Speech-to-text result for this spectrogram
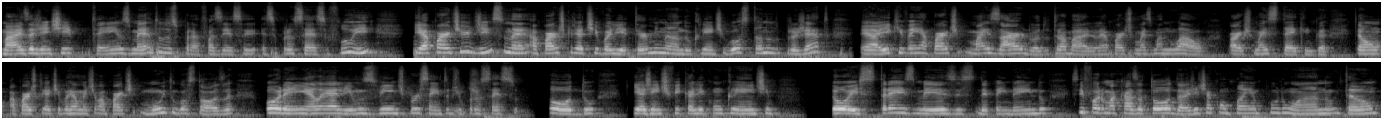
Mas a gente tem os métodos para fazer esse, esse processo fluir e a partir disso, né, a parte criativa ali, terminando, o cliente gostando do projeto, é aí que vem a parte mais árdua do trabalho, né, a parte mais manual, a parte mais técnica. Então, a parte criativa realmente é uma parte muito gostosa, porém, ela é ali uns 20% de um processo todo, que a gente fica ali com o cliente dois, três meses, dependendo. Se for uma casa toda, a gente acompanha por um ano, então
